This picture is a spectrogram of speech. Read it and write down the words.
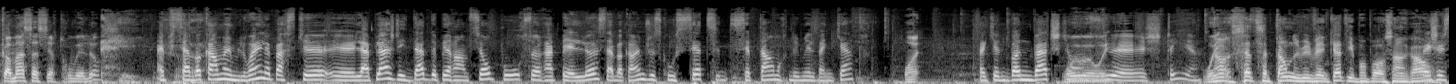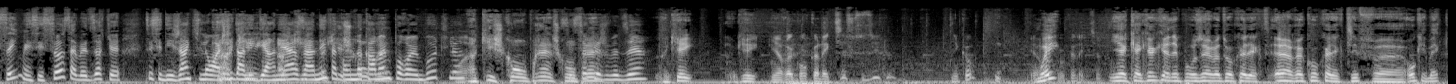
comment ça s'est retrouvé là? Et puis ça va quand même loin là, parce que euh, la plage des dates de péremption pour ce rappel-là, ça va quand même jusqu'au 7 septembre 2024. Ouais. Fait qu'il y a une bonne batch qui Oui, ont oui, dû oui. euh, jeter. hein. Oui. Non, 7 septembre 2024, il n'est pas passé encore. Ben, je le sais, mais c'est ça. Ça veut dire que tu sais, c'est des gens qui l'ont acheté dans les dernières années. fait qu'on a quand même pour un bout. là. OK, je comprends, je C'est comprends. ça que je veux dire. OK, OK. Il y a un recours collectif, tu dis, toi? Nico? Il y a Oui. Il y a quelqu'un qui a déposé un, retour collectif, un recours collectif euh, au Québec.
